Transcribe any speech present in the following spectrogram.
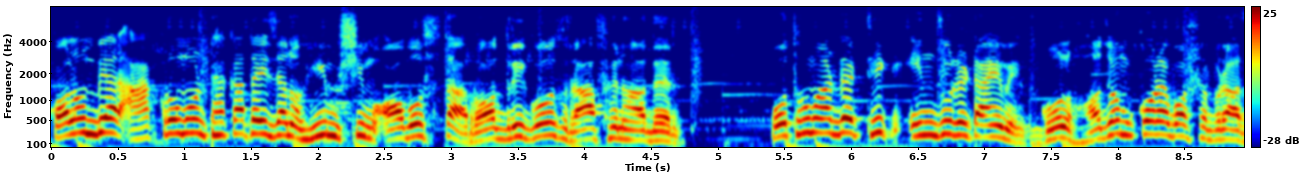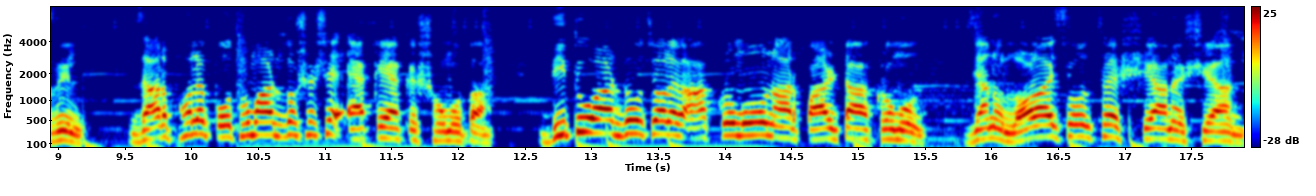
কলম্বিয়ার আক্রমণ ঠেকাতেই যেন হিমশিম অবস্থা রদ্রিগোজ রাফিনহাদের। প্রথমার্ধের ঠিক ইনজুরি টাইমে গোল হজম করে বসে ব্রাজিল, যার ফলে প্রথমার্ধ শেষে একে একে সমতা। দ্বিতীয়ার্ধ চলে আক্রমণ আর পাল্টা আক্রমণ। যেন লড়াই চলছে শেয়ানে শেয়ান।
